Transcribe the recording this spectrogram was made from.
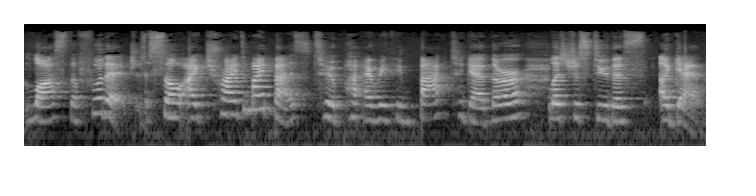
lost the footage. So I tried my best to put everything back together. Let's just do this again.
